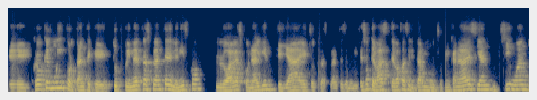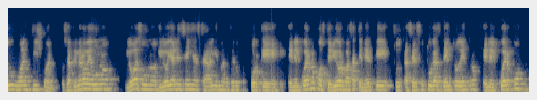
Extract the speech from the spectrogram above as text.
eh, creo que es muy importante importante que tu primer trasplante de menisco lo hagas con alguien que ya ha hecho trasplantes de menisco. Eso te va, te va a facilitar mucho. En Canadá decían, see one, do one, teach one. O sea, primero ve uno, y luego haz uno, y luego ya le enseñas a alguien más a hacer otro. Porque en el cuerno posterior vas a tener que hacer suturas dentro, dentro. En el cuerpo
